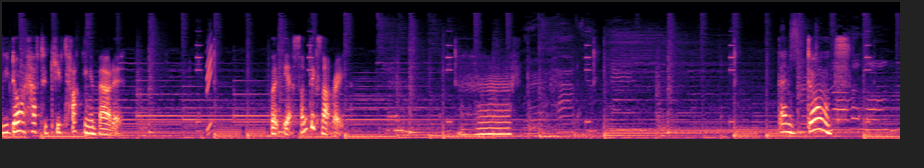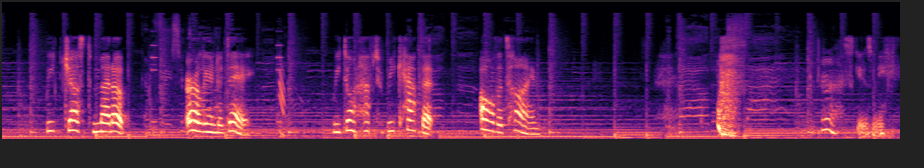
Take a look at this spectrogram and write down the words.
We don't have to keep talking about it. But yeah, something's not right. Mhm. Then don't. We just met up earlier in the day. We don't have to recap it all the time. Ah, excuse me.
